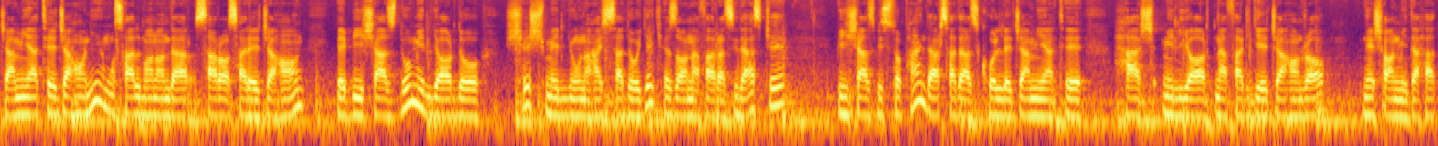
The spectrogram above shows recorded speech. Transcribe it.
جمعیت جهانی مسلمانان در سراسر جهان به بیش از دو میلیارد و 6 میلیون و 801 هزار نفر رسیده است که بیش از 25 درصد از کل جمعیت 8 میلیارد نفری جهان را نشان می دهد.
